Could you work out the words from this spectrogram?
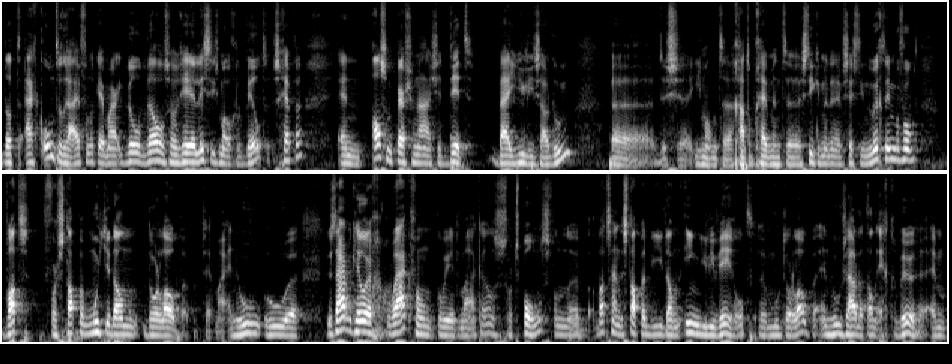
dat eigenlijk om te draaien van oké, maar ik wil wel zo realistisch mogelijk beeld scheppen. En als een personage dit bij jullie zou doen. Uh, dus uh, iemand uh, gaat op een gegeven moment stiekem met een F-16 de lucht in bijvoorbeeld. Wat voor stappen moet je dan doorlopen, zeg maar? En hoe, hoe, dus daar heb ik heel erg gebruik van proberen te maken, als een soort spons. Van, wat zijn de stappen die je dan in jullie wereld moet doorlopen? En hoe zou dat dan echt gebeuren? En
